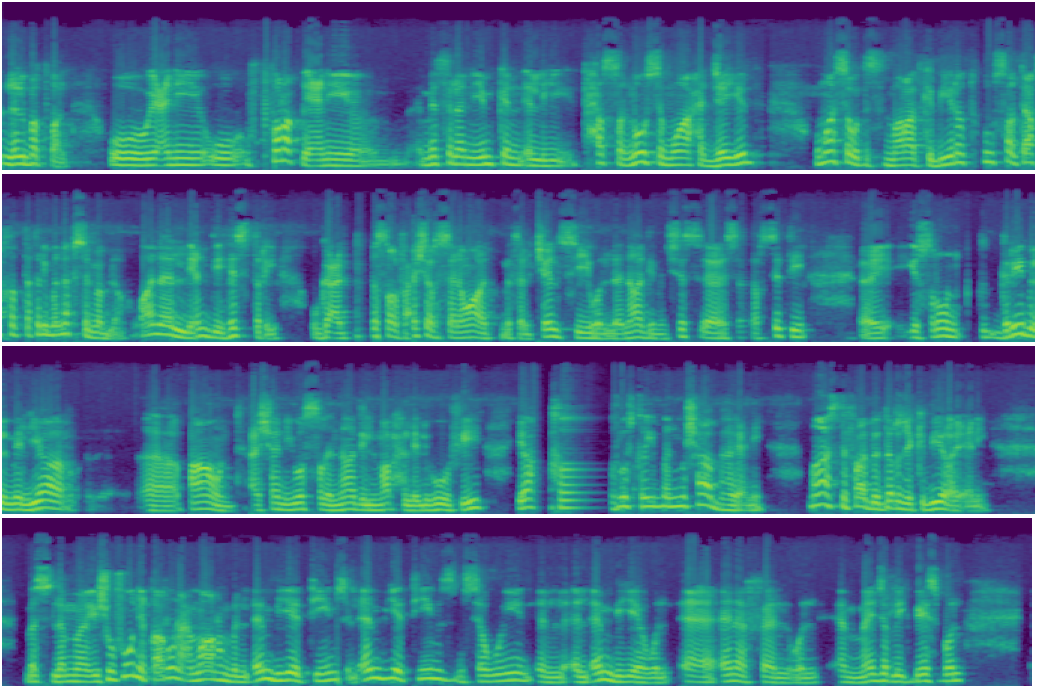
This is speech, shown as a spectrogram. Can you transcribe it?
للبطل. ويعني وفرق يعني مثلا يمكن اللي تحصل موسم واحد جيد وما سوت استثمارات كبيرة توصل تاخذ تقريبا نفس المبلغ. وأنا اللي عندي history وقاعد أصرف 10 سنوات مثل تشيلسي ولا نادي مانشستر سيتي آه، يصرفون قريب المليار pound آه، عشان يوصل النادي للمرحلة اللي هو فيه. ياخذ فلوس تقريبا مشابهة يعني. ما استفادوا درجة كبيرة يعني. بس لما يشوفون يقارنون أعمارهم بال NBA teams ال NBA teams مسوين ال NBA وال NFL وال Major League Baseball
